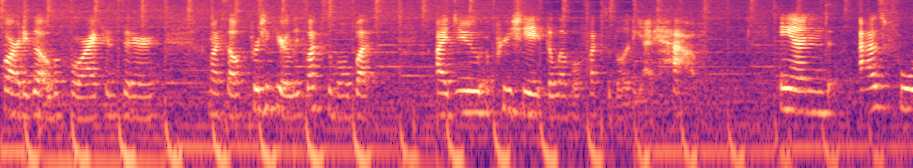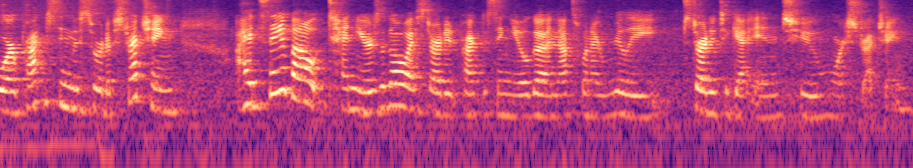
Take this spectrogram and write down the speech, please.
far to go before I consider myself particularly flexible, but I do appreciate the level of flexibility I have. And as for practicing this sort of stretching, I'd say about 10 years ago I started practicing yoga and that's when I really started to get into more stretching.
